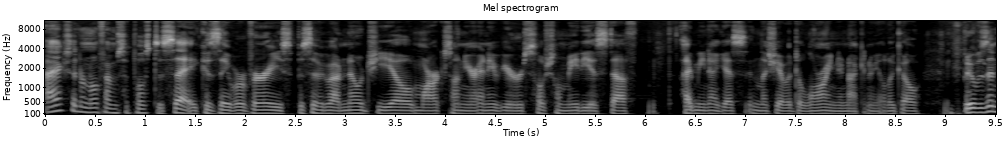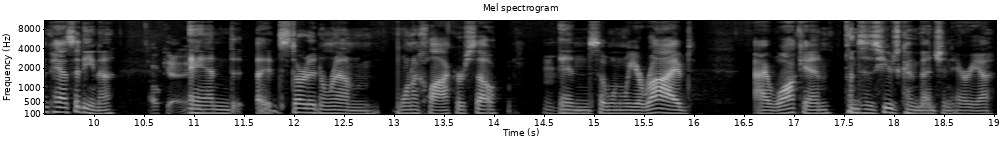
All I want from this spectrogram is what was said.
I actually don't know if I'm supposed to say because they were very specific about no geo marks on your any of your social media stuff. I mean, I guess unless you have a DeLorean, you're not going to be able to go. But it was in Pasadena, Okay. And it started around one o'clock or so. Mm-hmm. And so when we arrived, I walk in into this is huge convention area,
